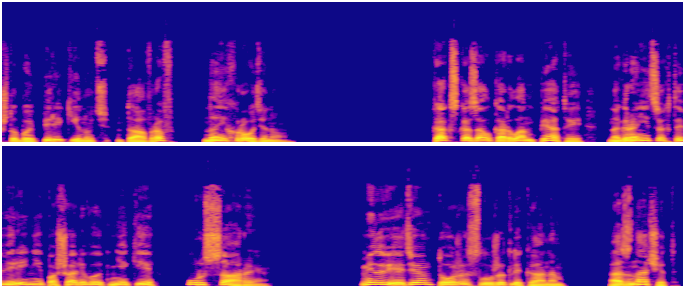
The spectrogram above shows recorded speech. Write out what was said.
чтобы перекинуть тавров на их родину. Как сказал Карлан V, на границах Таверении пошаливают некие урсары, Медведи тоже служат ликаном, а значит,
